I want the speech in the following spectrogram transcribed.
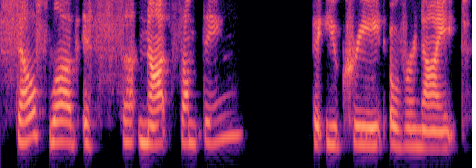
Self love is so, not something that you create overnight.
